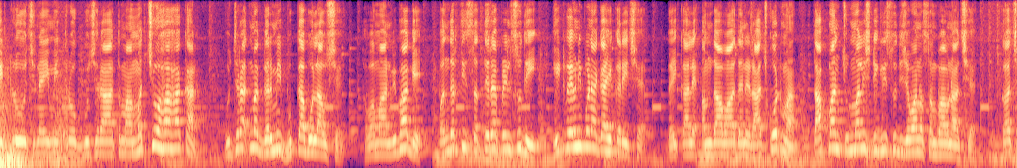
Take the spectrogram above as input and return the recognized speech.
એટલું જ નહીં મિત્રો, ગુજરાતમાં મચ્છો હાહાકાર. ગુજરાતમાં ગરમી ભૂક્કા બોલાવશે. હવામાન વિભાગે પંદરથી સત્તર એપ્રિલ સુધી હીટવેવની પણ આગાહી કરી છે. ગઈકાલે અમદાવાદ અને રાજકોટમાં તાપમાન ચુમ્માલીસ ડિગ્રી સુધી જવાનો સંભાવના છે. કચ્છ,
